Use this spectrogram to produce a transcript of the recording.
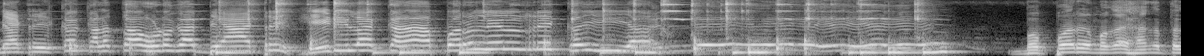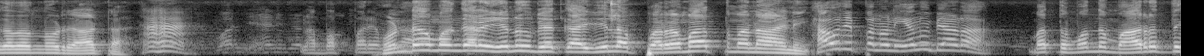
ಮ್ಯಾಟ್ರಿಕ ಕಲತ ಹುಡುಗ ಬ್ಯಾಟ್ರಿ ಹಿಡಿಲಕ್ಕ ಬರಲಿಲ್ರಿ ಕೈಯ. ಬಪ್ಪರೆ ಮಗ ಹೆಂಗ ತಗದ ನೋಡ್ರಿ ಆಟ. ನಾ ಬಪ್ಪರೆ ಹುಂಡ ಮಂಗಾರ ಏನೂ ಬೇಕಾಗಿಲ್ಲ ಪರಮಾತ್ಮ ನಾಣಿ. ಹೌದಿಪ್ಪ ನಾನು ಏನು ಬೇಡ. ಮತ್ತು ಮುಂದೆ ಮಾರುತಿ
